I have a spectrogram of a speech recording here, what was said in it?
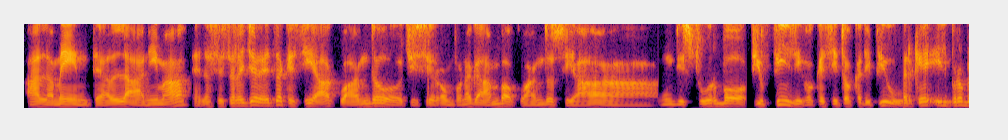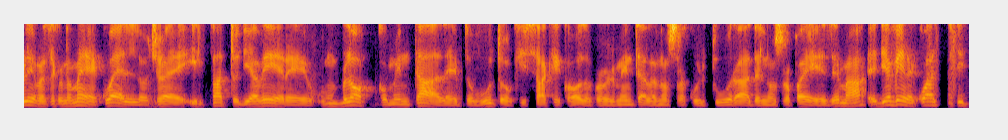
alla mente, all'anima, è la stessa leggerezza che si ha quando ci si rompe una gamba o quando si ha un disturbo più fisico che si tocca di più. Perché il problema, secondo me, è quello, cioè il fatto di avere un blocco mentale dovuto chissà che cosa, probabilmente alla nostra cultura del nostro paese, ma di avere quasi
